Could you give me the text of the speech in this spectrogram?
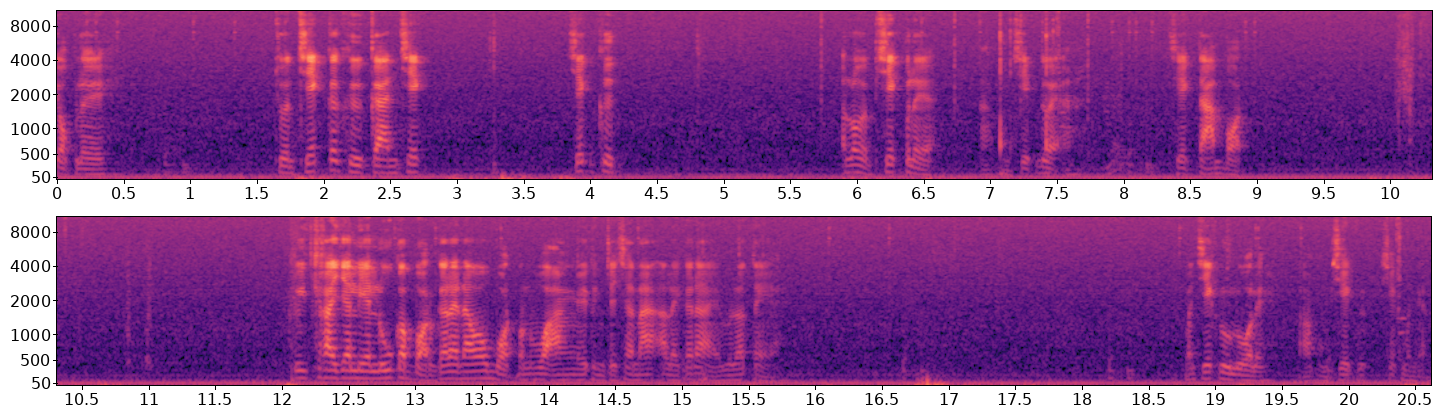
จบเลย ส่วนเช็คก็คือการเช็ค เช็คคืออารมณ์แบบเช็คไปเลยอะผมเช็คด้วยอะเช็คตามบอทคือใครจะเรียนรู้กับบอทก็ได้นะว่าบอทมันวางไงถึงจะชนะอะไรก็ได้แล้วแต่ มันเช็ครัวๆเลยอะผมเช็คเช็คเหมือนกัน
